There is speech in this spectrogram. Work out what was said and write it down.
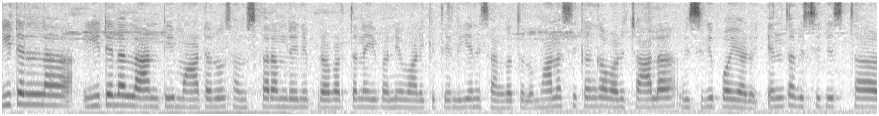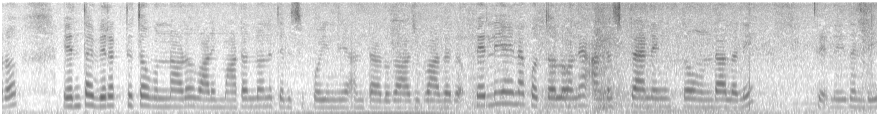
ఈటెల ఈటెల లాంటి మాటలు సంస్కారం లేని ప్రవర్తన ఇవన్నీ వాడికి తెలియని సంగతులు. మానసికంగా వాడు చాలా విసిగిపోయాడు. ఎంత విసిగిస్తాడో ఎంత విరక్తితో ఉన్నాడో వాడి మాటల్లోనే తెలిసిపోయింది అంటాడు రాజు బాధగా. పెళ్ళి అయిన కొత్తలోనే అండర్స్టాండింగ్తో ఉండాలని తెలియదండి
